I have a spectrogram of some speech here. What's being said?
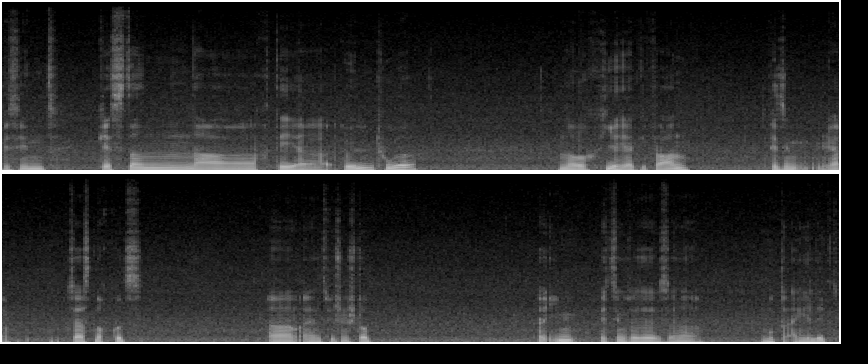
Wir sind gestern nach der Höhlentour noch hierher gefahren. Ja, zuerst noch kurz äh, einen Zwischenstopp bei ihm bzw. seiner Mutter eingelegt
